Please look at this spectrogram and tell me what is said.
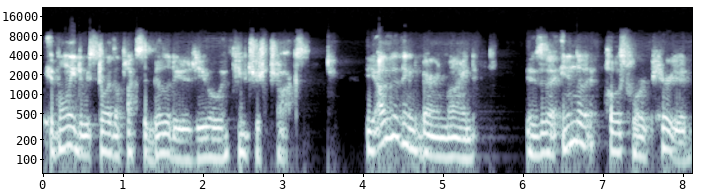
if only to restore the flexibility to deal with future shocks. The other thing to bear in mind is that in the post war period,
